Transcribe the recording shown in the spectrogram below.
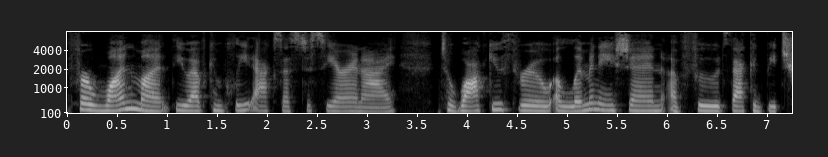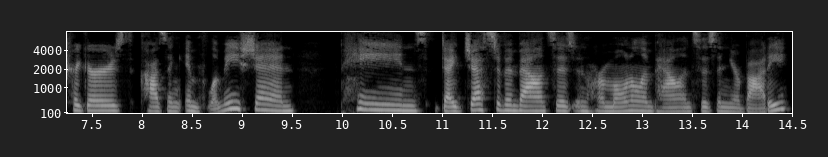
For one month, you have complete access to Ciara and I to walk you through elimination of foods that could be triggers causing inflammation, pains, digestive imbalances, and hormonal imbalances in your body.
